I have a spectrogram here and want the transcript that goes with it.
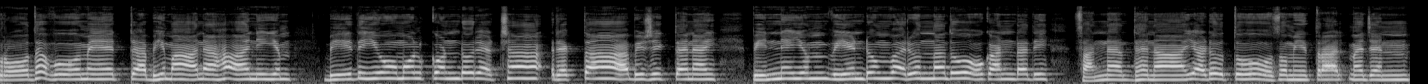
ക്രോധവുമേറ്റഭിമാനഹാനിയും ഭീതിയും ഉൾക്കൊണ്ടു രക്ഷ രക്താഭിഷിക്തനായി പിന്നെയും വീണ്ടും വരുന്നതു കണ്ടതി സന്നദ്ധനായി അടുത്തു സുമിത്രാത്മജൻ.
